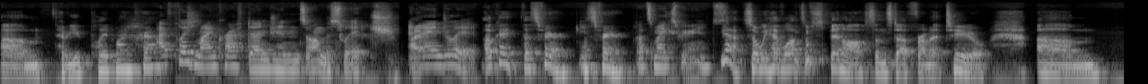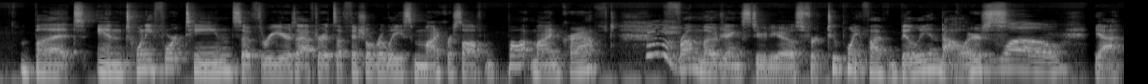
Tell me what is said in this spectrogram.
um have you played minecraft I've played Minecraft Dungeons on the Switch, and I, I- enjoy it. okay that's fair that's fair That's my experience. yeah so we have lots of spin-offs and stuff from it too um but in 2014 so three years after its official release microsoft bought minecraft from mojang studios for 2.5 billion dollars Whoa. yeah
